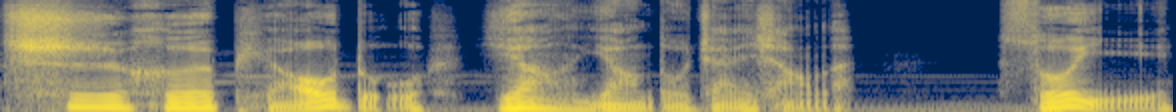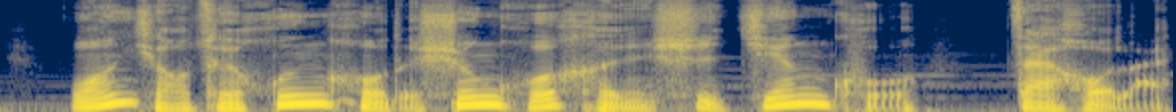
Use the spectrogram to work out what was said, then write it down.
吃喝嫖赌样样都沾上了，所以王小翠婚后的生活很是艰苦。再后来，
